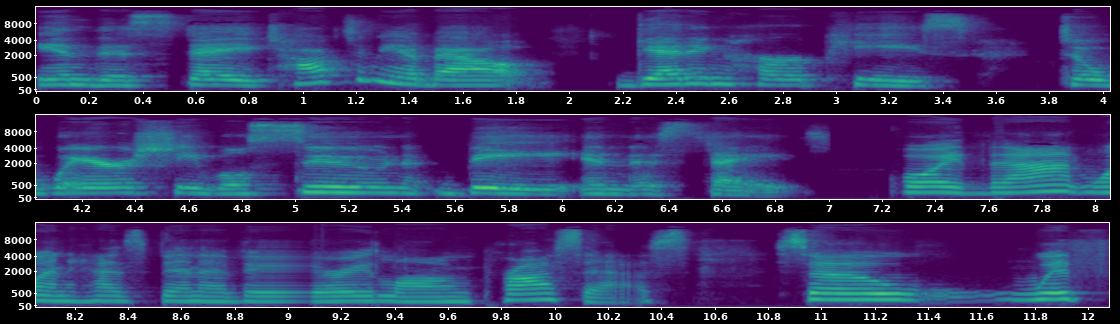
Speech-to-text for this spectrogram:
in this state. Talk to me about getting her piece to where she will soon be in this state. Boy, that one has been a very long process. So with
